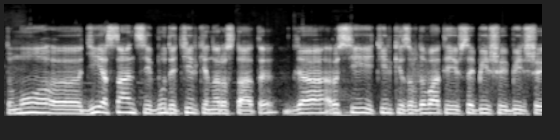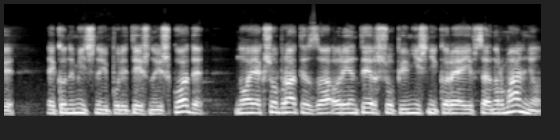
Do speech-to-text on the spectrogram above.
Тому е, дія санкцій буде тільки наростати для Росії, тільки завдавати їй все більше і більше економічної і політичної шкоди. Ну а якщо брати за орієнтир, що в Північній Кореї все нормально,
